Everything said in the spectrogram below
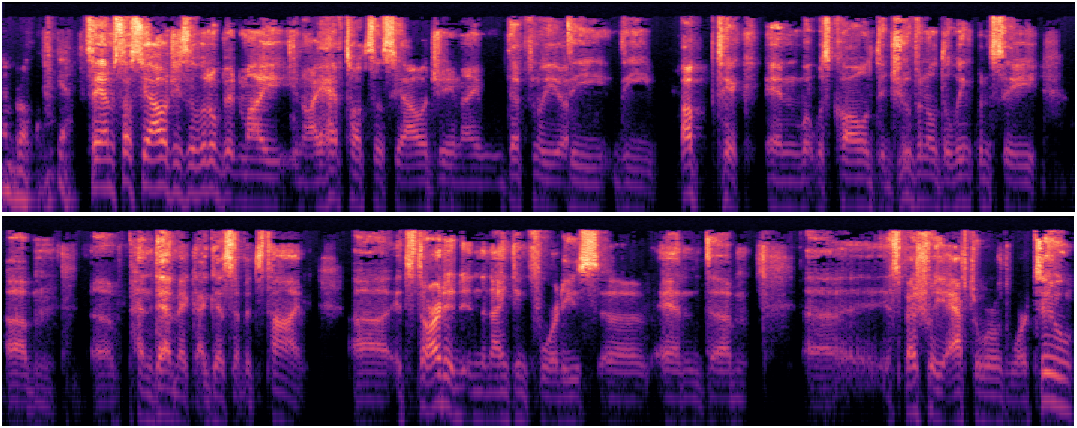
in Brooklyn. Yeah. Sam, sociology is a little bit my, you know, I have taught sociology, and I'm definitely uh, the the uptick in what was called the juvenile delinquency um, uh, pandemic, I guess, of its time. Uh, it started in the 1940s, uh, and um, uh, especially after World War II,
